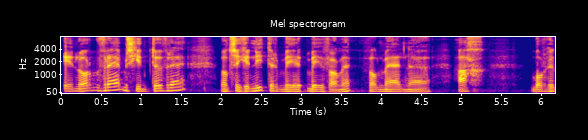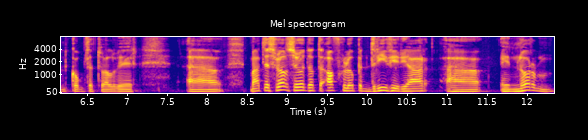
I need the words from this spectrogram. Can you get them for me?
enorm vrij, misschien te vrij, want ze geniet er mee, mee van, hè, van mijn eh, ach, morgen komt het wel weer. Eh, maar het is wel zo dat de afgelopen drie, vier jaar eh, enorm,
